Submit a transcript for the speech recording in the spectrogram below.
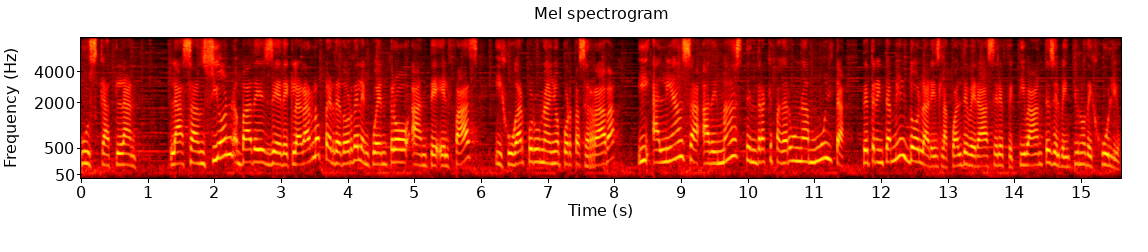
Cuscatlán. La sanción va desde declararlo perdedor del encuentro ante el FAS y jugar por un año puerta cerrada. Y Alianza además tendrá que pagar una multa de 30 mil dólares, la cual deberá ser efectiva antes del 21 de julio.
